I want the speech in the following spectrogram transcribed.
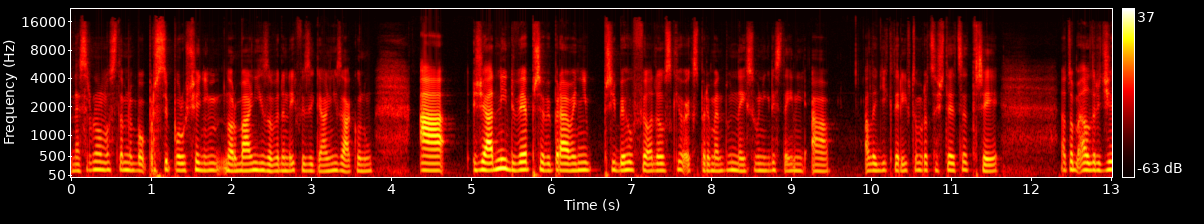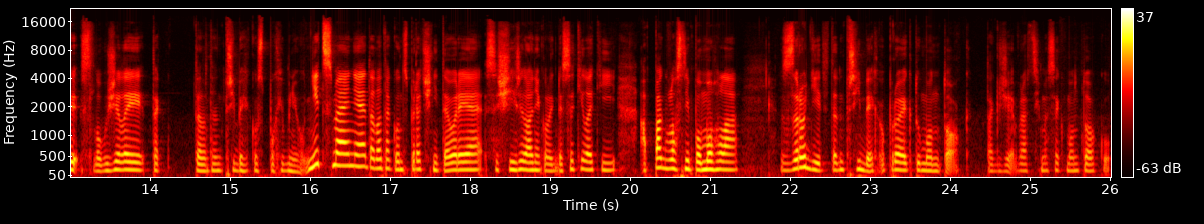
nesrovnalostem nebo prostě porušením normálních zavedených fyzikálních zákonů. A žádný dvě převyprávění příběhu filadelského experimentu nejsou nikdy stejný a, a lidi, kteří v tom roce 43 na tom Eldridge sloužili, tak ten, ten příběh jako spochybňují. Nicméně, tato konspirační teorie se šířila několik desetiletí a pak vlastně pomohla zrodit ten příběh o projektu Montauk. Takže vracíme se k Montauku.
